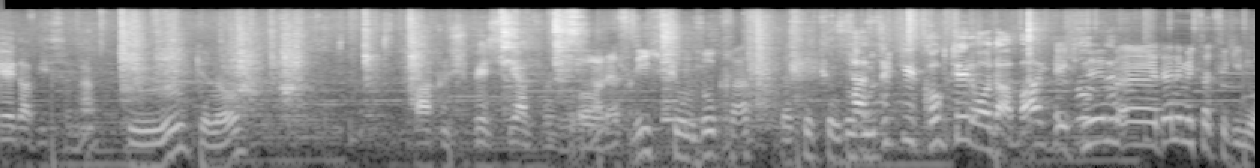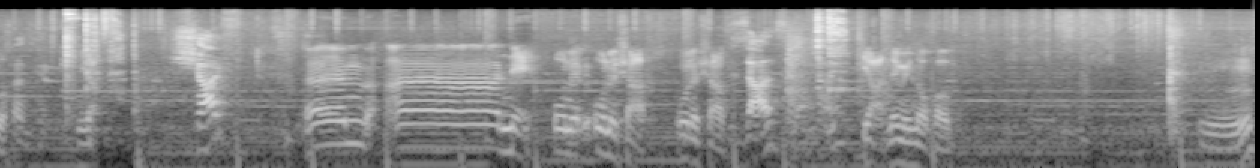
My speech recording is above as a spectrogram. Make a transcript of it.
Jeder wissen, ne? Mhm, genau. Machen spezial für. Oh, das riecht schon so krass. Das riecht schon so Tzatziki, gut. Cocktail oder Bar? Ich nehme, äh, dann nehme ich Tzatziki nur. Tzatziki. Ja. Scharf? Ähm, äh, nee, ohne, ohne scharf. Ohne scharf. Salz? Ja, nehme ich noch auf. Mhm.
